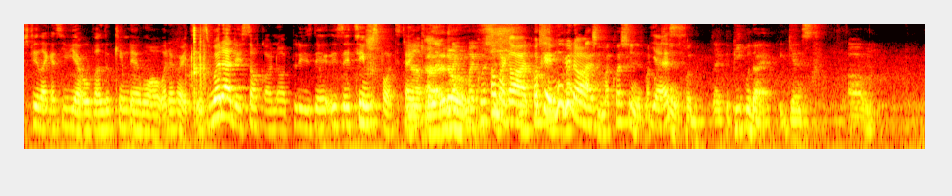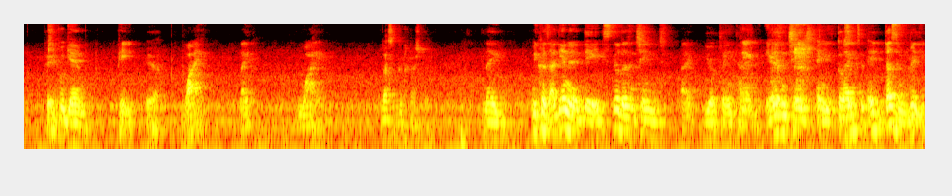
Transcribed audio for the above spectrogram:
feel like as if you're overlooking them or whatever it is whether they suck or not please they, it's a team sport thank Nah, you but like, I know. my, my question. Oh my God. question- Okay, moving my- on. Actually, my question is my Yes. question is for like the people that are against um Pay. people getting paid. Yeah, Why? Like, why? that's a good question. Like, because at the end of the day, it still doesn't change like your playing time. It doesn't change any. Doesn't like, it? doesn't really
